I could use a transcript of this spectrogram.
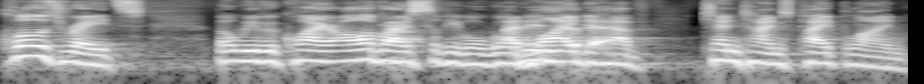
close rates. But we require all of our salespeople worldwide to have 10 times pipeline.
